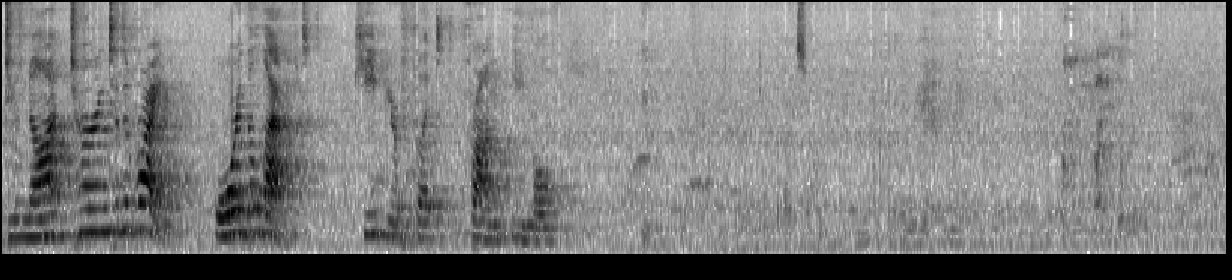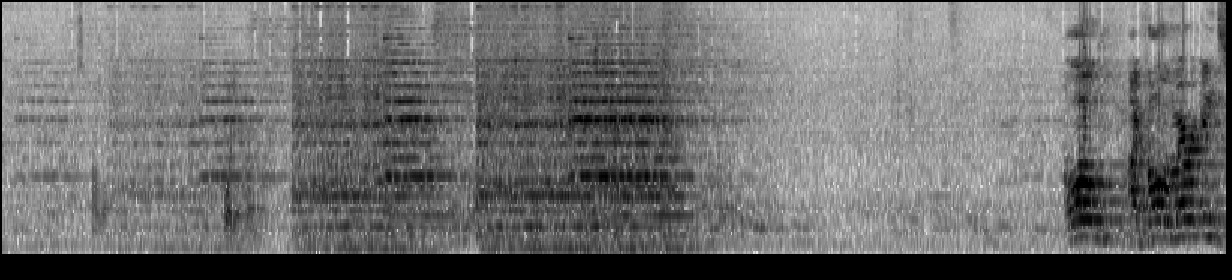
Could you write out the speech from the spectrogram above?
Do not turn to the right or the left. Keep your foot from evil. Hello, my fellow Americans.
